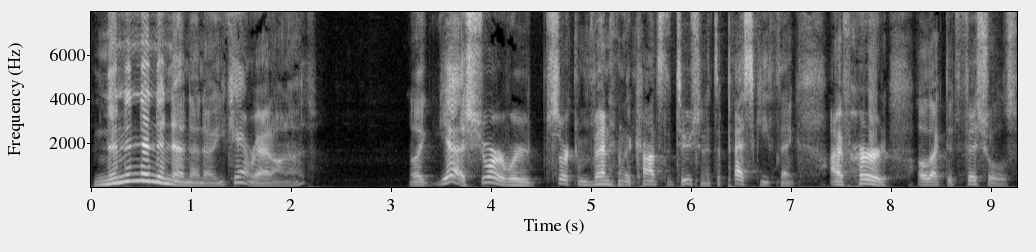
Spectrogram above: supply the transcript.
no, no, no, no, no, no, no, you can't rat on us. Like, yeah, sure, we're circumventing the Constitution. It's a pesky thing. I've heard elected officials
